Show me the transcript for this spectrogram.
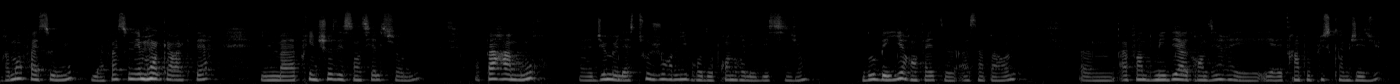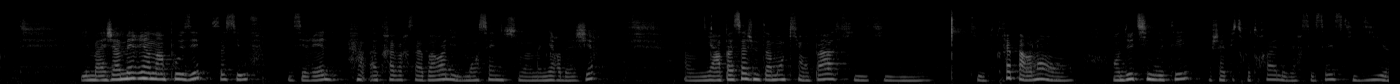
vraiment façonné, il a façonné mon caractère, il m'a appris une chose essentielle sur lui. Par amour, euh, Dieu me laisse toujours libre de prendre les décisions, d'obéir en fait à sa parole, euh, afin de m'aider à grandir et, et, à être un peu plus comme Jésus. Il m'a jamais rien imposé, ça c'est ouf, mais c'est réel. À travers sa parole, il m'enseigne sur ma manière d'agir. Euh, il y a un passage notamment qui en parle, qui, qui, qui est très parlant en, en 2 Timothée, au chapitre 3, le verset 16, qui dit euh,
